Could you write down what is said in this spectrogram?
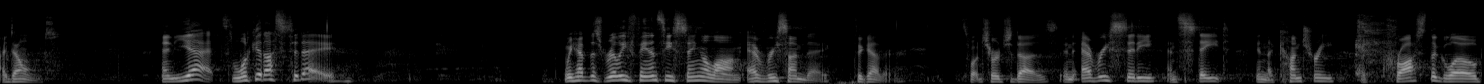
I don't. And yet, look at us today. We have this really fancy sing along every Sunday together. That's what church does. In every city and state in the country, across the globe,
